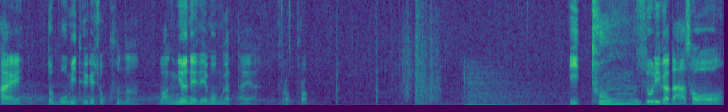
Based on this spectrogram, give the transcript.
하이 너 몸이 되게 좋구나. 왕년의 내몸 같다야. 부럽 부럽. 이 퉁 소리가 나서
